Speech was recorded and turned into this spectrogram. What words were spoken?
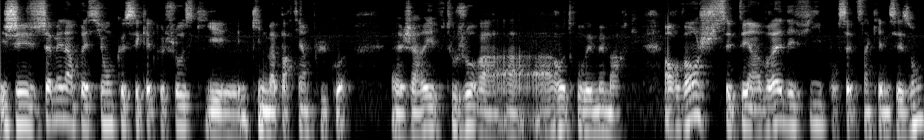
j'ai jamais l'impression que c'est quelque chose qui, est, qui ne m'appartient plus. quoi. Euh, j'arrive toujours à, retrouver mes marques. En revanche, c'était un vrai défi pour cette cinquième saison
